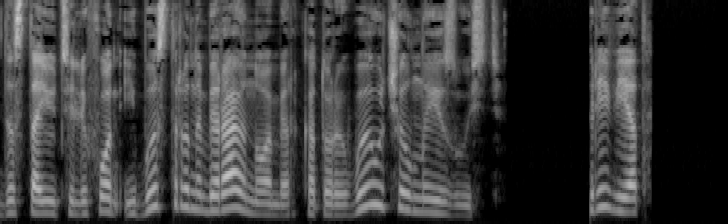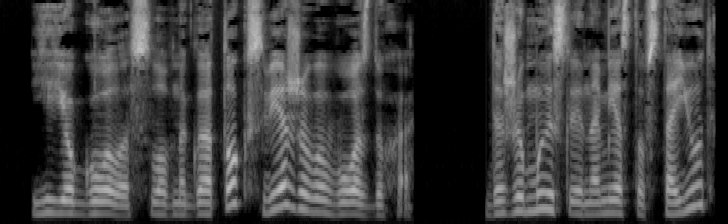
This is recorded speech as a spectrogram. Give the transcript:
Достаю телефон и быстро набираю номер, который выучил наизусть. «Привет». Ее голос, словно глоток свежего воздуха. Даже мысли на место встают,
